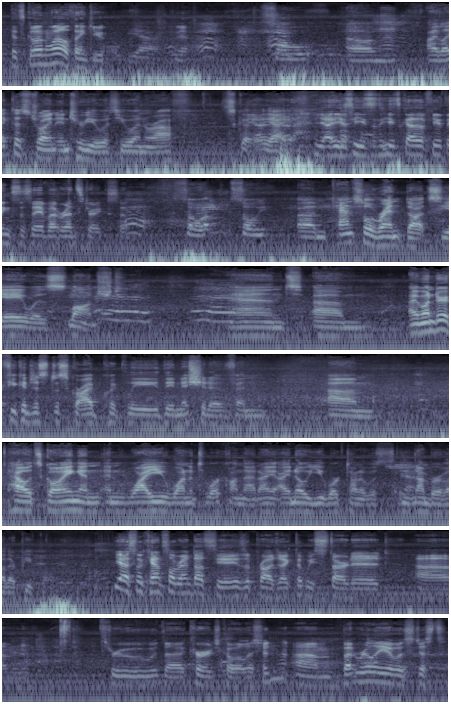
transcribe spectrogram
It's going well, thank you. Yeah. Yeah. So, um, I like this joint interview with you and Raf. It's good. Yeah, yeah. Yeah, yeah he's, he's, he's got a few things to say about rent strikes. So, so, so um, cancelrent.ca was launched, and um, I wonder if you could just describe quickly the initiative and um, how it's going and, and why you wanted to work on that. I, I know you worked on it with a number of other people. Yeah, so cancelrent.ca is a project that we started um, through the Courage Coalition, um, but really it was just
